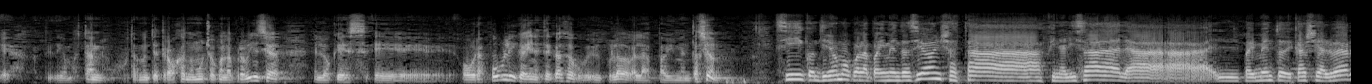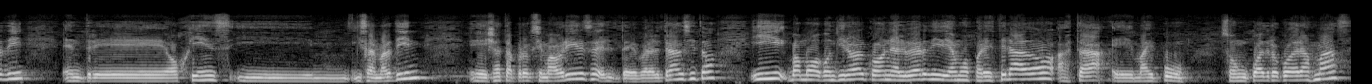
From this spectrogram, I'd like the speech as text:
eh, digamos, están justamente trabajando mucho con la provincia en lo que es eh, obras públicas y en este caso vinculado a la pavimentación. Sí, continuamos con la pavimentación, ya está finalizada el pavimento de calle Alberdi entre O'Higgins y, San Martín. ya está próxima a abrirse para el tránsito y vamos a continuar con Alberdi, digamos, para este lado hasta Maipú. Son cuatro cuadras más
